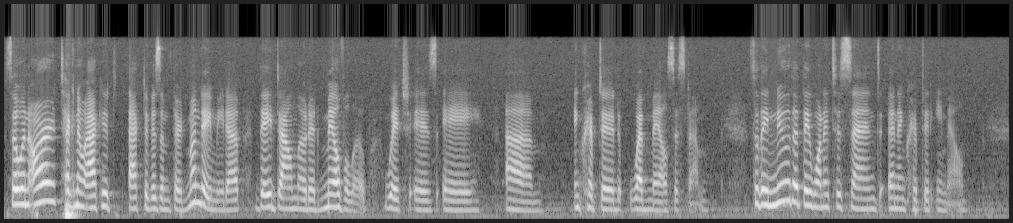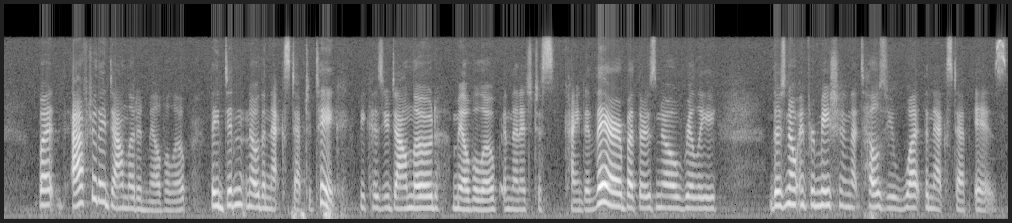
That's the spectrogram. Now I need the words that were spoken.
So in our Techno Activism Third Monday meetup, they downloaded Mailvelope, which is a um, encrypted webmail system. So they knew that they wanted to send an encrypted email. But after they downloaded Mailvelope, they didn't know the next step to take because you download Mailvelope and then it's just kind of there, but there's no really, there's no information that tells you what the next step is.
